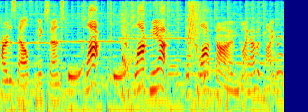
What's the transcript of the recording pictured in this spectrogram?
Heart is health. Makes sense. Clock! Clock me up! It's clock time. Do I have a timer?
